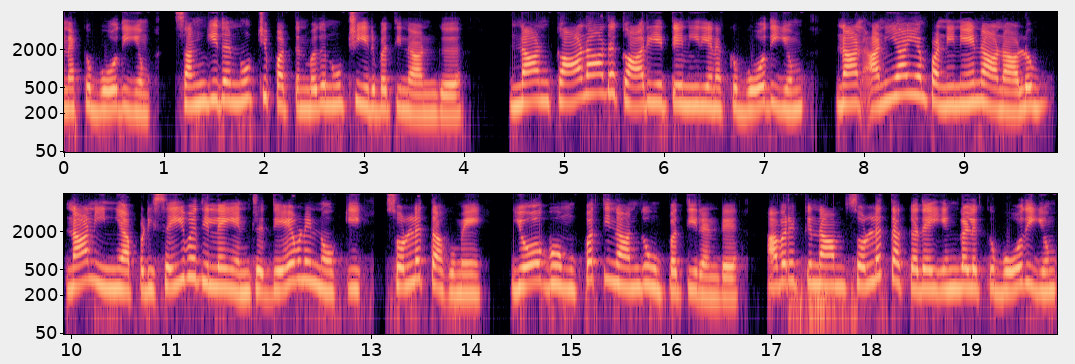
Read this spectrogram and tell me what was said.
எனக்கு போதியும். சங்கீதம் நூற்றி பத்தொன்பது நூற்றி இருபத்தி நான்கு நான் காணாத காரியத்தை நீர் எனக்கு போதியும். நான் அநியாயம் பண்ணினேன் ஆனாலும் நான் இனி அப்படி செய்வதில்லை என்று தேவனை நோக்கி சொல்லத்தகுமே யோபு முப்பத்தி நான்கு முப்பத்தி இரண்டு அவருக்கு நாம் சொல்லத்தக்கதை எங்களுக்கு போதியும்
